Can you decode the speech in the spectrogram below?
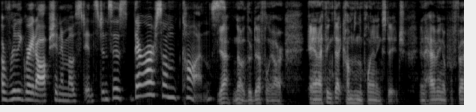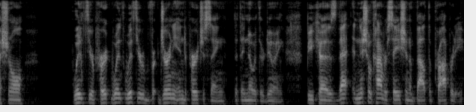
a really great option in most instances, there are some cons. Yeah, no, there definitely are, and I think that comes in the planning stage and having a professional with your per, with, with your journey into purchasing that they know what they're doing, because that initial conversation about the property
